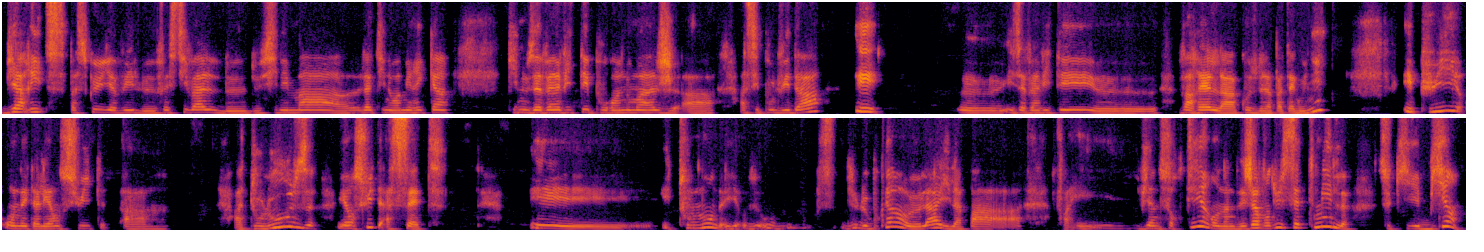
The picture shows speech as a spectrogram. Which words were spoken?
Biarritz parce qu'il y avait le festival de, cinéma euh, latino-américain qui nous avait invités pour un hommage à, à Sepulveda. Et euh, ils avaient invité euh, Varel à cause de la Patagonie. Et puis, on est allé ensuite à, à Toulouse et ensuite à Sète. Et, tout le monde, le bouquin, euh, là, il a pas, enfin, il vient de sortir, on en a déjà vendu 7000, ce qui est bien,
